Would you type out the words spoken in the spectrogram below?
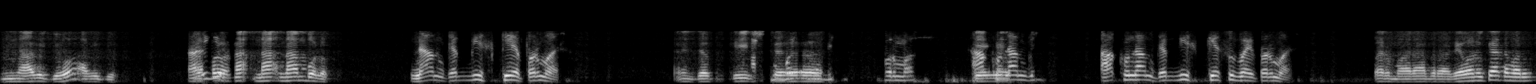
હમ, આવી ગયો આવી ગયો. બોલો નામ બોલો. નામ જગદીશ કે પરમાર. જગદીશ પરમાર. આખું નામ આખું નામ જગદીશ કેશુભાઈ પરમાર. પરમાર આ રહેવાનું ક્યાં તમારું?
